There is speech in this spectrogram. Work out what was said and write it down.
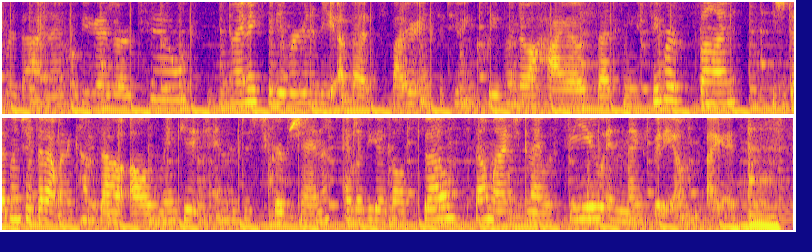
for that and I hope you guys are too. In my next video we're going to be up at Spire Institute in Cleveland, Ohio so that's to be super fun. You should definitely check that out when it comes out. I'll link it in the description. I love you guys all so, so much and I will see you in the next video. Bye guys.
